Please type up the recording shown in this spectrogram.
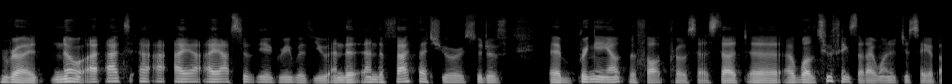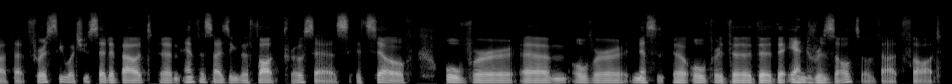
Right. No I, I i absolutely agree with you. And the and the fact that you're sort of uh, bringing out the thought process that uh, uh, well two things that i wanted to say about that. Firstly what you said about um, emphasizing the thought process itself over um, over nece- uh, over the, the the end result of that thought.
